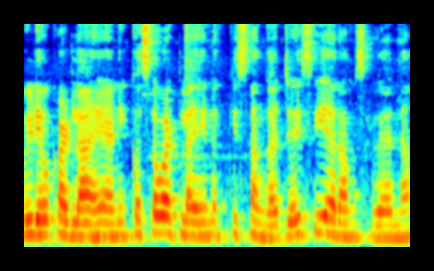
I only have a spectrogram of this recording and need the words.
व्हिडिओ काढला आहे आणि कसं वाटलं हे नक्कीच सांगा. जय सियाराम सगळ्यांना.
